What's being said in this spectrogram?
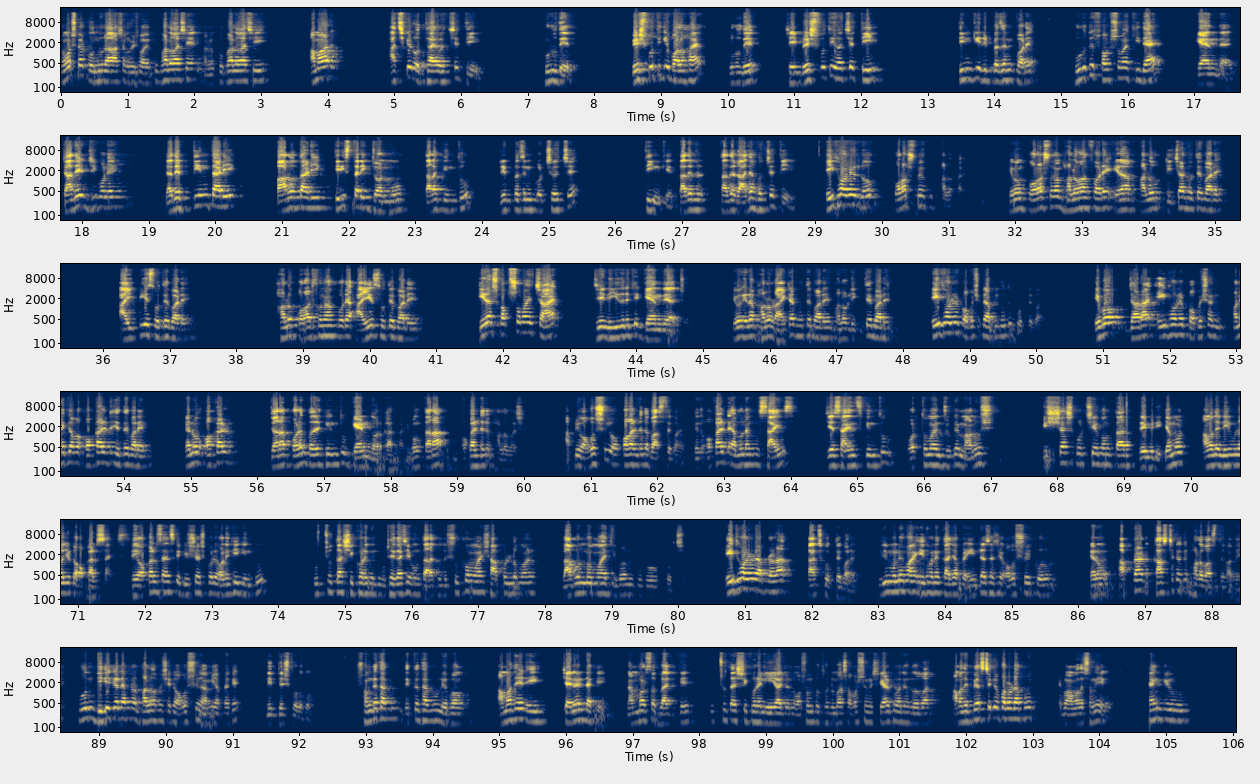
নমস্কার বন্ধুরা, আশা করি সবাই খুব ভালো আছেন আমি খুব ভালো আছি। আমার আজকের অধ্যায় হচ্ছে তিন, গুরুদেব। বৃহস্পতিকে বলা হয় গুরুদেব। সেই বৃহস্পতি হচ্ছে তিন, তিনকে রিপ্রেজেন্ট করে। গুরুদেব সবসময় কি দেয়? জ্ঞান দেয়। যাদের জীবনে, যাদের তিন তারিখ, বারো তারিখ, তিরিশ তারিখ জন্ম, তারা কিন্তু রিপ্রেজেন্ট করছে হচ্ছে তিনকে। তাদের তাদের রাজা হচ্ছে তিন। এই ধরনের লোক পড়াশোনায় খুব ভালো হয়। এবং পড়াশোনা ভালো হওয়ার পরে এরা ভালো টিচার হতে পারে আইপিএস হতে পারে, ভালো পড়াশোনা করে আইএস হতে পারে। এরা সব সময় চায় যে নিজেদেরকে জ্ঞান দেওয়ার জন্য। এবং এরা ভালো রাইটার হতে পারে, ভালো লিখতে পারে। এই ধরনের প্রফেশনে আপনি কিন্তু করতে পারেন। এবং যারা এই ধরনের প্রফেশন অনেকে আবার অকাল্টে যেতে পারেন। কেন অকাল্ট যারা করেন তাদের কিন্তু জ্ঞান দরকার হয় এবং তারা অকালটাকে ভালোবাসে। আপনি অবশ্যই অকালটাকে বাঁচতে পারেন। কিন্তু অকালটা এমন একজন সায়েন্স যে সায়েন্স কিন্তু বর্তমান যুগে মানুষ বিশ্বাস করছে এবং তার রেমেডি যেমন আমাদের নিউমোলজি একটা অকাল সায়েন্স এই অকাল সায়েন্সকে বিশ্বাস করে অনেকেই কিন্তু উচ্চতার শিখরে কিন্তু উঠে গেছে এবং তারা কিন্তু সুখময়, সাফল্যময়, লাবণ্যময় জীবন উপভোগ করছে। এই ধরনের আপনারা কাজ করতে পারেন। যদি মনে হয় এই ধরনের কাজ আপনার ইন্টারেস্ট আছে, অবশ্যই করুন। কেন আপনার কাজটাকে ভালোবাসতে হবে। কোন দিকে গেলে আপনার ভালো হবে সেটা অবশ্যই আমি আপনাকে নির্দেশ করব। সঙ্গে থাকুন, দেখতে থাকুন এবং আমাদের এই চ্যানেলটাকে নাম্বারস অফ লাইফকে উচ্চতার শিখরে নিয়ে যাওয়ার জন্য অসংখ্য ধন্যবাদ। সবার সঙ্গে শেয়ার করার জন্য ধন্যবাদ। আমাদের পেজটাকে ফলো রাখুন এবং আমাদের সঙ্গে এগোন থ্যাংক ইউ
